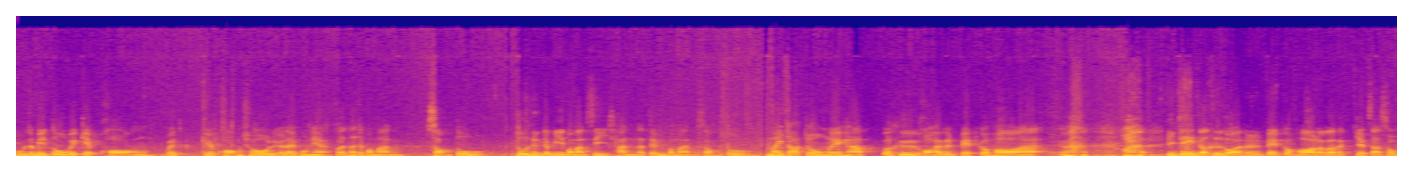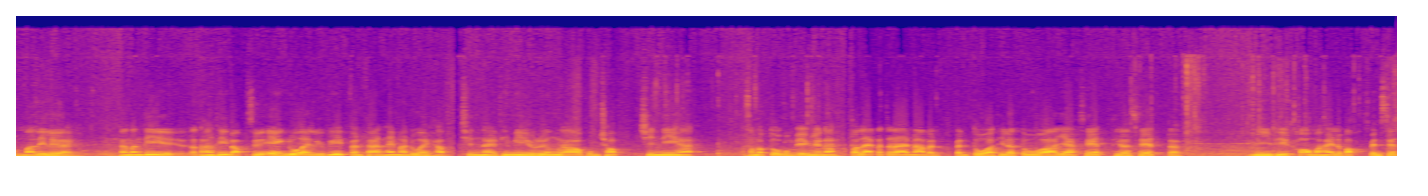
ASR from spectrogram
ผมจะมีตู้ไว้เก็บของไว้เก็บของโชว์หรืออะไรพวกเนี้ยก็น่าจะประมาณ 2 ตู้ ตู้หนึ่งจะมีประมาณ 4 ชั้นนะเต็มประมาณ 2 ตู้ ไม่เจาะจงเลยครับ ก็คือขอให้เป็นเป็ดก็พอฮะจริงๆ ก็คือขอให้มันเป็นเป็ดก็พอเราก็เก็บสะสมมาเรื่อยๆ ทั้งทั้งที่ทั้งที่แบบซื้อเองด้วย หรือพี่แฟนๆให้มาด้วยครับ ชิ้นไหนที่มีเรื่องราวผมชอบชิ้นนี้ฮะสำหรับตัวผมเองเลยนะ ตอนแรกก็จะได้มาเป็นเป็นตัวทีละตัวแยกเซตทีละเซตแต่มีพี่เขาเอามาให้แล้วแบบเป็นเซต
